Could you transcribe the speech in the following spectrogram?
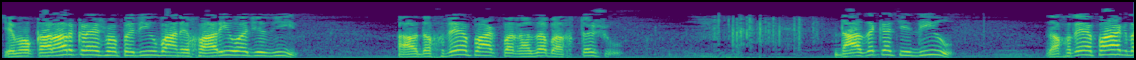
چې مقرر کړی شو په دیو باندې خواري او جزی او د خدای پاک په غضب اخته شو. دا ځکه چې دیو د خدای پاک د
